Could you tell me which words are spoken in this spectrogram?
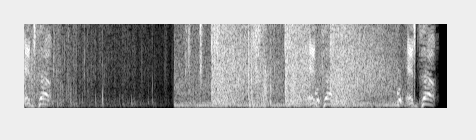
Heads up. Heads up. Heads up.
